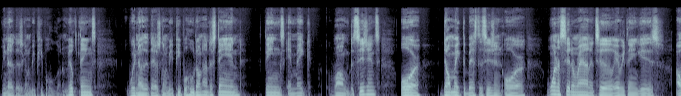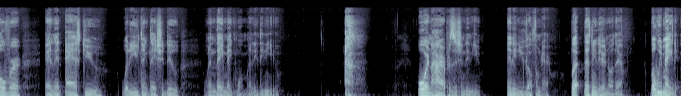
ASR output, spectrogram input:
We know that there's to be people who are to milk things. We know that there's going to be people who don't understand things and make wrong decisions or don't make the best decision or want to sit around until everything is over and then ask you what do you think they should do when they make more money than you? Or in a higher position than you. And then you go from there. But that's neither here nor there. But we made it.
